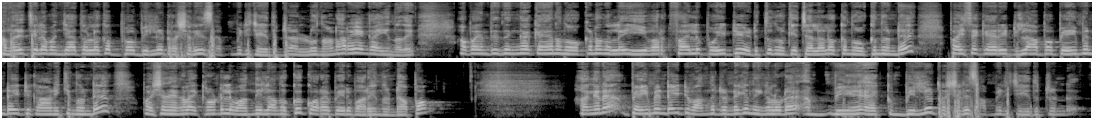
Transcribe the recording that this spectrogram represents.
അതായത് ചില പഞ്ചായത്തുകളിലൊക്കെ ഇപ്പോൾ ബില്ല് ട്രഷറി സബ്മിറ്റ് ചെയ്തിട്ടേ ഉള്ളൂ എന്നാണ് അറിയാൻ കഴിയുന്നത്. അപ്പോൾ എന്ത് നിങ്ങൾക്ക് എങ്ങനെ നോക്കണം എന്നുള്ള ഈ വർക്ക് ഫയലിൽ പോയിട്ട് എടുത്തു നോക്കിയ ചിലരൊക്കെ നോക്കുന്നുണ്ട്. പൈസ കയറിയിട്ടില്ല അപ്പോൾ പേയ്മെന്റ് ഡേറ്റ് കാണിക്കുന്നുണ്ട്. പക്ഷേ ഞങ്ങളെ അക്കൗണ്ടിൽ വന്നില്ല എന്നൊക്കെ കുറേ പേര് പറയുന്നുണ്ട്. അപ്പം അങ്ങനെ പേയ്മെന്റ് ഡേറ്റ് വന്നിട്ടുണ്ടെങ്കിൽ നിങ്ങളുടെ ബില്ല് ട്രഷറി സബ്മിറ്റ് ചെയ്തിട്ടുണ്ട്.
